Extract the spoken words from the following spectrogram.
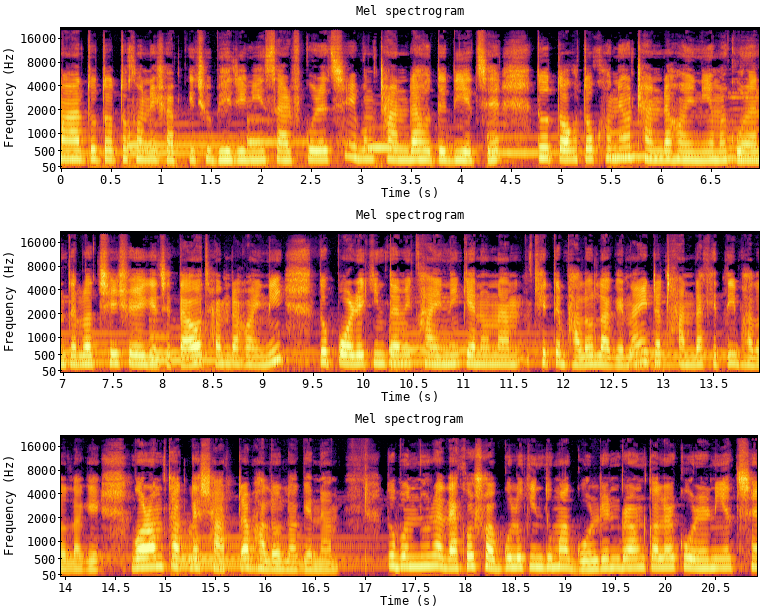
মা তো ততক্ষণে সব কিছু ভেজে নিয়ে সার্ভ করেছে এবং ঠান্ডা হতে দিয়েছে। তো ততক্ষণেও ঠান্ডা হয়নি, আমার কোরআন তেলাওয়াত শেষ হয়ে গেছে, তাও ঠান্ডা হয়নি। তো পরে কিন্তু আমি খাইনি, কেননা খেতে ভালো লাগে না, এটা ঠান্ডা খেতেই ভালো লাগে। গরম থাকলে স্বাদটা ভালো লাগে না। তো বন্ধুরা দেখো, সবগুলো কিন্তু মা গোল্ডেন ব্রাউন কালার করে নিয়েছে।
